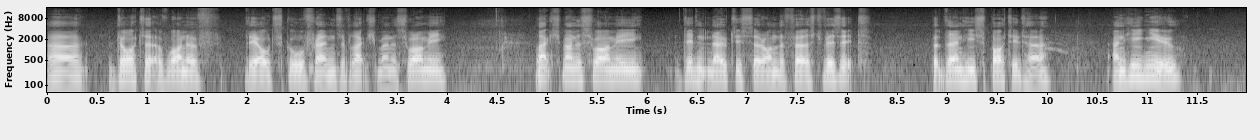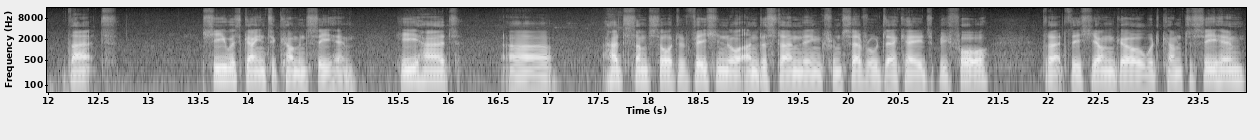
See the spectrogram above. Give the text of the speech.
uh, daughter of one of the old school friends of Lakshmana Swami. Lakshmana Swami didn't notice her on the first visit, but then he spotted her and he knew that she was going to come and see him. He had uh, had some sort of vision or understanding from several decades before that this young girl would come to see him,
